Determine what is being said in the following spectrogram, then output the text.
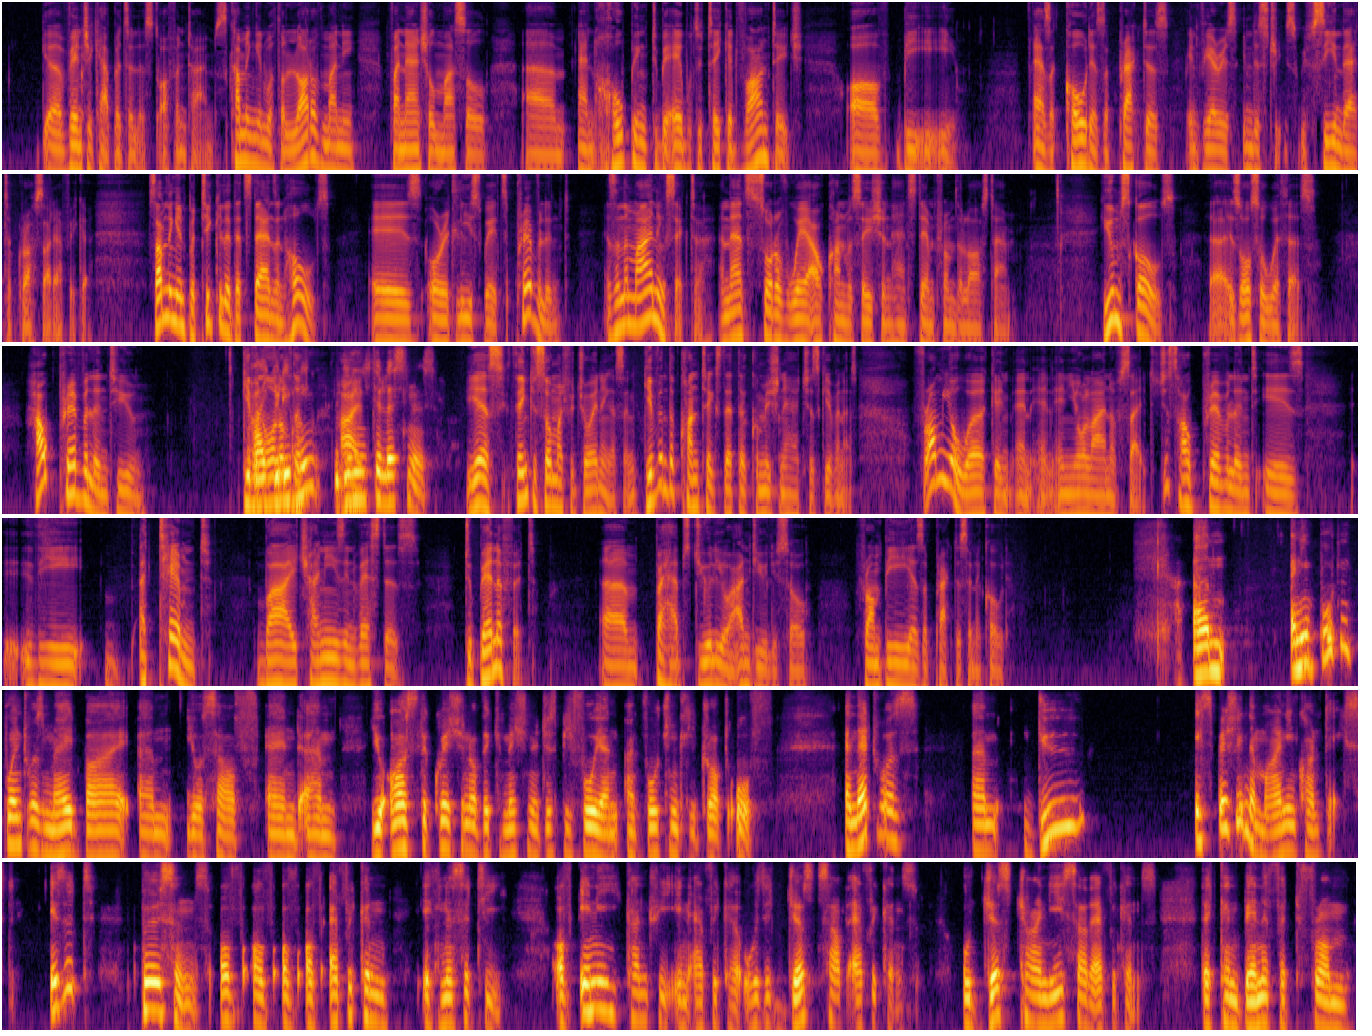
uh, venture capitalists, oftentimes coming in with a lot of money, financial muscle, um, and hoping to be able to take advantage of BEE as a code, as a practice in various industries. We've seen that across South Africa. Something in particular that stands and holds is, or at least where it's prevalent, is in the mining sector. And that's sort of where our conversation had stemmed from the last time. Hulme Scholes uh, is also with us. How prevalent, Hulme, given Hi, all of evening. the. Good Hi. evening to listeners. Yes, thank you so much for joining us. And given the context that the commissioner had just given us, from your work and, and, and, and your line of sight, just how prevalent is the attempt by Chinese investors to benefit, um, perhaps duly or unduly so, from BE as a practice and a code? Um, an important point was made by um, yourself, and um, you asked the question of the commissioner just before he un- unfortunately dropped off. And that was um, do, especially in the mining context, is it persons of, of, of, of African ethnicity, of any country in Africa, or is it just South Africans or just Chinese South Africans that can benefit from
